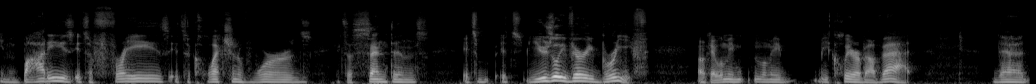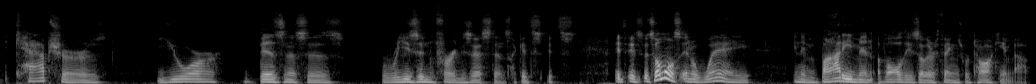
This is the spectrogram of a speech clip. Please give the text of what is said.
embodies. It's a phrase. It's a collection of words. It's a sentence. It's it's usually very brief. Okay, let me let me be clear about that. That captures your business's reason for existence. Like it's it's it's it's almost in a way an embodiment of all these other things we're talking about.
